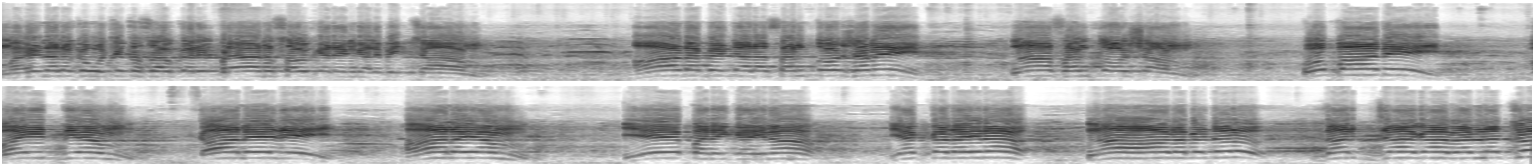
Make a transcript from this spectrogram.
మహిళలకు ఉచిత సౌకర్యం ప్రయాణ సౌకర్యం కల్పించాం ఆడబిడ్డల సంతోషమే నా సంతోషం. ఉపాధి వైద్యం కాలేజీ ఆలయం. ఏ పనికైనా ఎక్కడైనా నా ఆడబిడ్డలు దర్జాగా వెళ్ళొచ్చు.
